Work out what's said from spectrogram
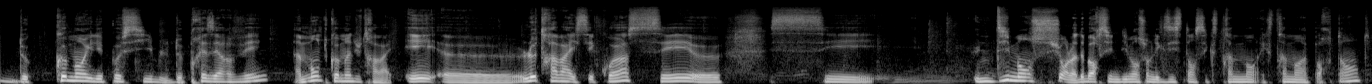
de comment il est possible de préserver un monde commun du travail. Et euh, le travail, c'est quoi? Euh, c'est une dimension. Là, d'abord, c'est une dimension de l'existence extrêmement, extrêmement importante,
